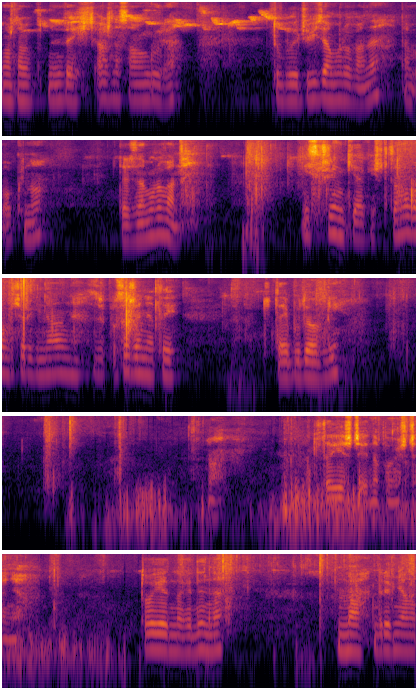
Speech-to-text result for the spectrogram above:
Można po tym wejść aż na samą górę. Tu były drzwi zamurowane, tam okno też zamurowane. I skrzynki jakieś. Czy to mogą być oryginalne z wyposażenia tej tutaj budowli? No. A tutaj jeszcze jedno pomieszczenie. To jedno jedyne ma drewnianą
